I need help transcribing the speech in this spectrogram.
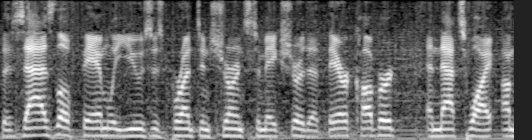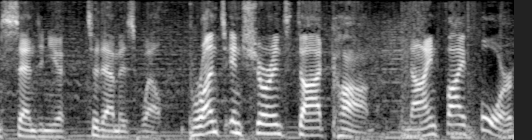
The Zaslow family uses Brunt Insurance to make sure that they're covered, and that's why I'm sending you to them as well. BruntInsurance.com. 954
